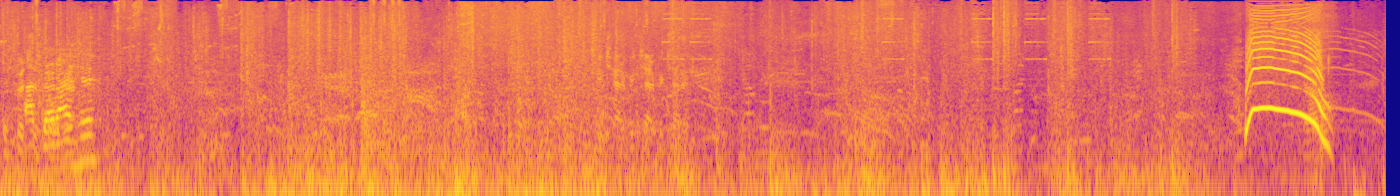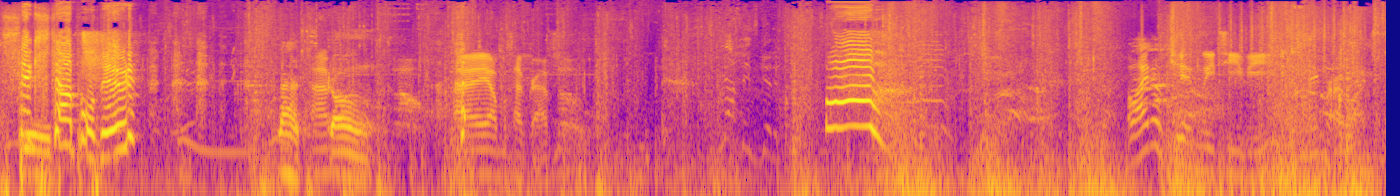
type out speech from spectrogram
They switched Have to Deadeye here. Big chatter, big chatter, big chatter. Woo! Six Dude. tuple, dude. Let's Um, go. I almost have grab. Oh! Oh, I know Kitten Lee TV. You can stream where I watch.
